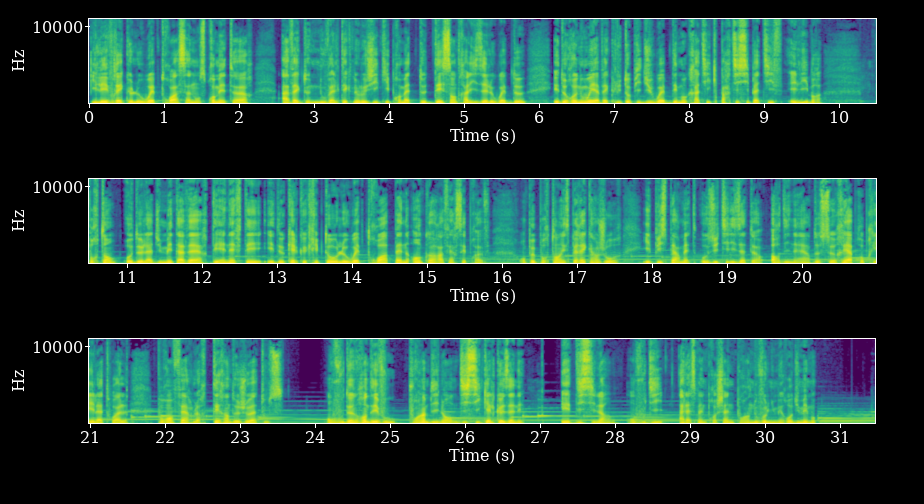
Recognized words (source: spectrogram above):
Il est vrai que le Web 3 s'annonce prometteur, avec de nouvelles technologies qui promettent de décentraliser le Web 2 et de renouer avec l'utopie du web démocratique, participatif et libre. Pourtant, au-delà du métavers, des NFT et de quelques cryptos, le Web 3 peine encore à faire ses preuves. On peut pourtant espérer qu'un jour, il puisse permettre aux utilisateurs ordinaires de se réapproprier la toile pour en faire leur terrain de jeu à tous. On vous donne rendez-vous pour un bilan d'ici quelques années. Et d'ici là, on vous dit à la semaine prochaine pour un nouveau numéro du Mémo.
